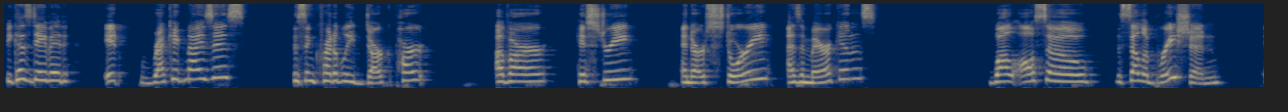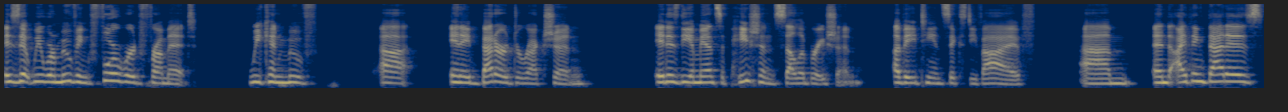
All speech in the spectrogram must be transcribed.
Because, David, it recognizes this incredibly dark part of our history and our story as Americans, while also the celebration is that we were moving forward from it. We can move uh, in a better direction. It is the emancipation celebration of 1865. Um, and I think that is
